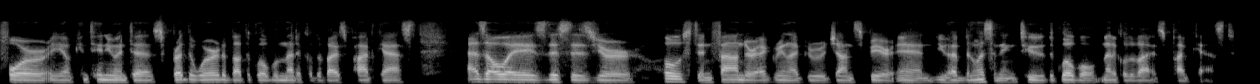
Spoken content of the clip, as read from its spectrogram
for you know continuing to spread the word about the global medical device podcast as always this is your host and founder at Greenlight Guru, Jon Speer, and you have been listening to the Global Medical Device Podcast.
